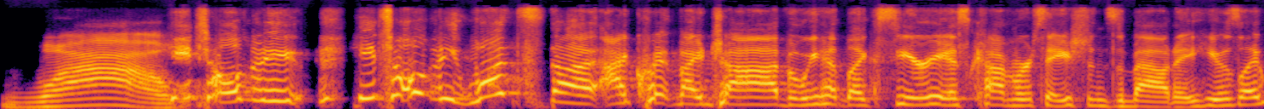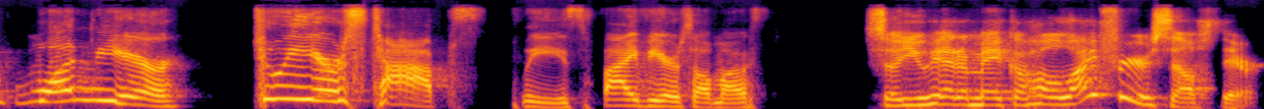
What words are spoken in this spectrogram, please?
Wow. He told me, he told me once the I quit my job and we had like serious conversations about it. He was like, one year, two years tops, please. Five years almost. So you had to make a whole life for yourself there.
